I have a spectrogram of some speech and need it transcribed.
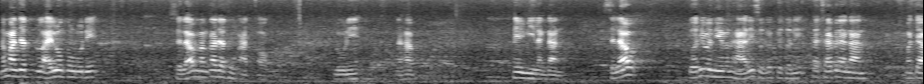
น้ำมันจะไหลลงตรงรูนี้ เสร็จแล้วมันก็จะถูกอัดออกรูนี้นะครับ ให้มีแรงดัน สร็จแล้วตัวที่มันมีปัญหาที่สุดก็คือตัวนี้ ถ้าใช้ไปนานๆ มันจะ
